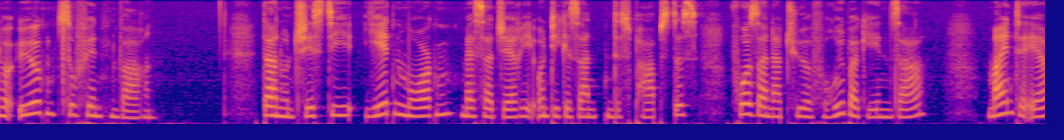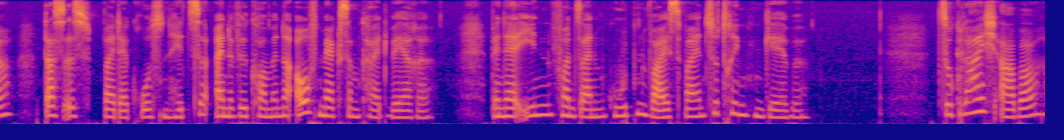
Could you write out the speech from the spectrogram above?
nur irgend zu finden waren. Da nun Cisti jeden Morgen Messer Jerry und die Gesandten des Papstes vor seiner Tür vorübergehen sah, meinte er, dass es bei der großen Hitze eine willkommene Aufmerksamkeit wäre, wenn er ihnen von seinem guten Weißwein zu trinken gäbe. Zugleich aber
